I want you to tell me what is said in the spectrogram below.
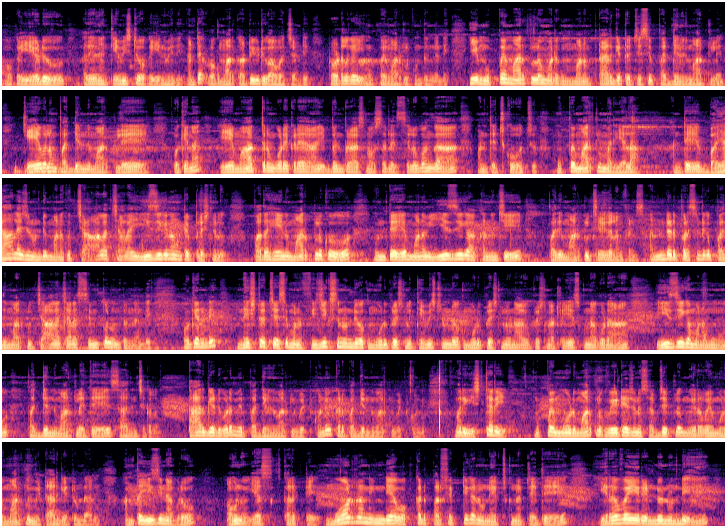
ఒక ఏడు అదేవిధంగా కెమిస్ట్రీ ఒక ఎనిమిది. అంటే ఒక మార్క్ అటు ఇటు కావచ్చండి. టోటల్గా ఈ ముప్పై మార్కులకు ఉంటుందండి. ఈ ముప్పై మార్కుల్లో మనకు మనం టార్గెట్ వచ్చేసి పద్దెనిమిది మార్కులే. కేవలం పద్దెనిమిది మార్కులే. ఓకేనా? ఏ మాత్రం కూడా ఇక్కడ ఇబ్బంది పడాల్సిన అవసరం లేదు. సులభంగా మనం తెచ్చుకోవచ్చు. ముప్పై మార్కులు మరి ఎలా? అంటే బయాలజీ నుండి మనకు చాలా చాలా ఈజీగానే ఉంటాయి ప్రశ్నలు. పదిహేను మార్కులకు ఉంటే మనం ఈజీగా అక్కడ నుంచి పది మార్కులు చేయగలం ఫ్రెండ్స్. హండ్రెడ్ పర్సెంట్గా పది మార్కులు చాలా చాలా సింపుల్ ఉంటుందండి. ఓకేనండి? నెక్స్ట్ వచ్చేసి మనం ఫిజిక్స్ నుండి ఒక మూడు ప్రశ్నలు కెమిస్ట్రీ నుండి ఒక మూడు ప్రశ్నలు నాలుగు ప్రశ్నలు అట్లా వేసుకున్నా కూడా ఈజీగా మనము పద్దెనిమిది మార్కులు అయితే సాధించగలం. టార్గెట్ కూడా మీరు పద్దెనిమిది మార్కులు పెట్టుకోండి ఇక్కడ పద్దెనిమిది మార్కులు పెట్టుకోండి. మరి హిస్టరీ ముప్పై మూడు మార్కులకు వెయిటేజ్ ఉన్న సబ్జెక్టులో ఇరవై మూడు మార్కులు మీ టార్గెట్ ఉండాలి. అంత ఈజీనా బ్రో అవును ఎస్ కరెక్టే మోడర్న్ ఇండియా ఒక్కటి పర్ఫెక్ట్గా నువ్వు నేర్చుకున్నట్లయితే ఇరవై రెండు నుండి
